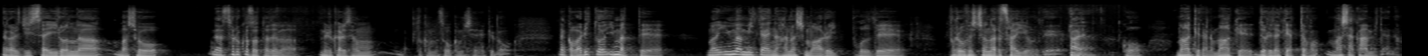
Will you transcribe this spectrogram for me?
だから実際いろんな場所、それこそ例えばメルカリさんとかもそうかもしれないけど、なんか割と今って、まあ今みたいな話もある一方で、プロフェッショナル採用で、はい。こう、マーケならマーケどれだけやってましたかみたいな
